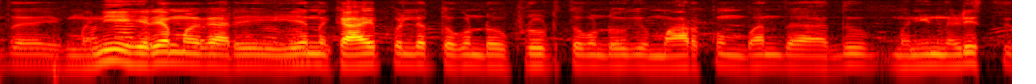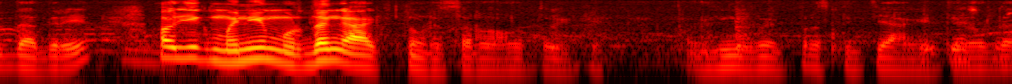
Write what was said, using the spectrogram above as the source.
ಮನೆ ಮನೆ ಹಿರೇಮಗ ರೀ ಏನು ಕಾಯಿ ಪಲ್ಯ ತೊಗೊಂಡು ಫ್ರೂಟ್ ತೊಗೊಂಡೋಗಿ ಮಾರ್ಕೊಂಡು ಬಂದು ಅದು ಮನೆ ನಡೆಸ್ತಿದ್ದಾದ್ರಿ ಅವ್ರು ಈಗ ಮನೆ ಮುರಿದಂಗೆ ಆಗ್ತು ನೋಡಿ ಸರ್ ಅವ್ರದ್ದು ಈಗ. ಹಿಂಗೆ ಪರಿಸ್ಥಿತಿ ಆಗೈತಿ ಅವ್ರದ್ದು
